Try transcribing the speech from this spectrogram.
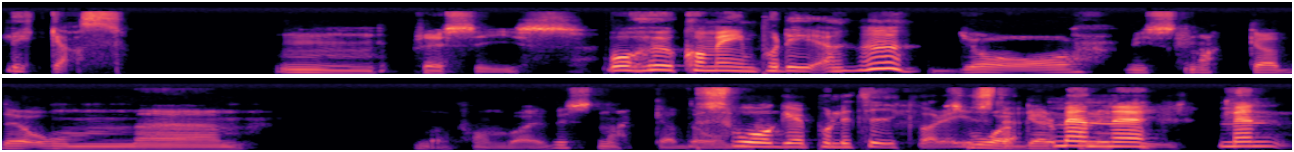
lyckas. Mm, precis. Och hur kom jag in på det? Mm. Ja, vi snackade om... Eh, vad fan var det vi snackade om? Svågerpolitik var det, just det. Men, eh, men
